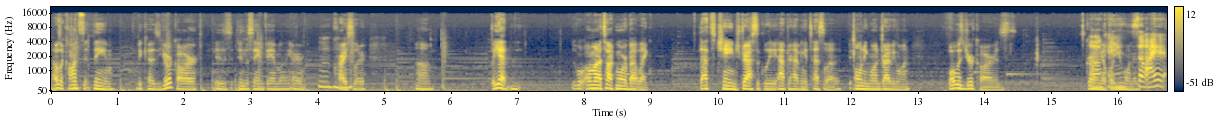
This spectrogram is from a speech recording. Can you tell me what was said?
that was a constant theme because your car is in the same family or Mhm. Chrysler. Um, but yeah, I'm gonna talk more about like that's changed drastically after having a Tesla, owning one, driving one. What was your car as growing up? What you wanted? So I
